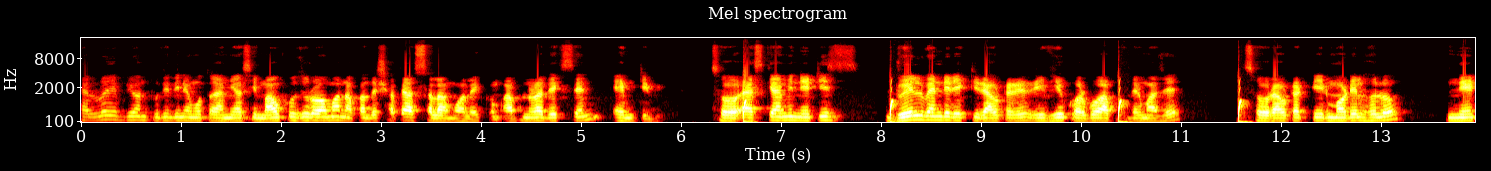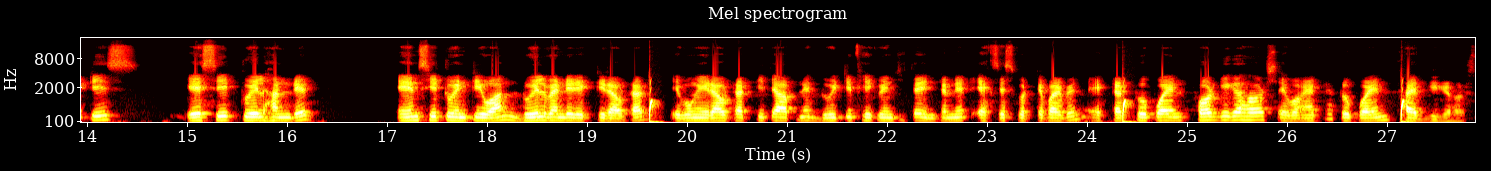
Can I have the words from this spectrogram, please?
হ্যালো এভরিওয়ান প্রতিদিনের মতো আমি আছি মাহফুজুর রহমান, আপনাদের সাথে আসসালামু আলাইকুম। আপনারা দেখছেন এমটিভি সো আজকে আমি নেটিস ডুয়েল ব্যান্ডের একটি রাউটারের রিভিউ করব আপনাদের মাঝে। সো রাউটারটির মডেল হলো Netis AC twelve hundred NC twenty one dual ব্যান্ডের একটি রাউটার এবং এই রাউটারটিতে আপনি দুইটি ফ্রিকোয়েন্সিতে ইন্টারনেট অ্যাক্সেস করতে পারবেন। একটা টু পয়েন্ট ফোর গিগাহার্স এবং একটা two point five gigahertz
